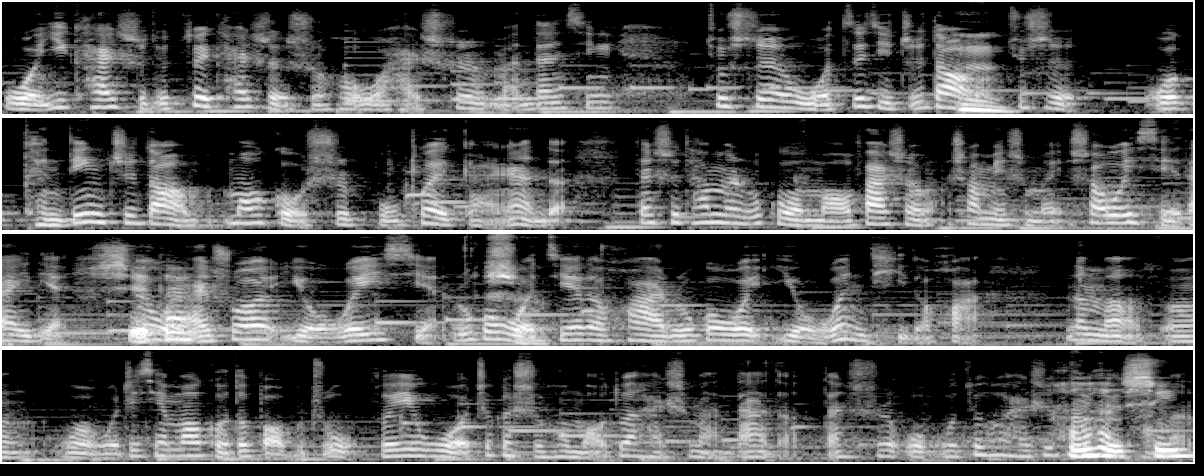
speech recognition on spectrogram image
我一开始就最开始的时候，我还是蛮担心。就是我自己知道，就是我肯定知道猫狗是不会感染的，但是它们如果毛发上上面什么稍微携带一点，对我来说有危险。如果我接的话，如果我有问题的话。那么，嗯，我我这些猫狗都保不住，所以我这个时候矛盾还是蛮大的。但是我我最后还是狠狠心，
